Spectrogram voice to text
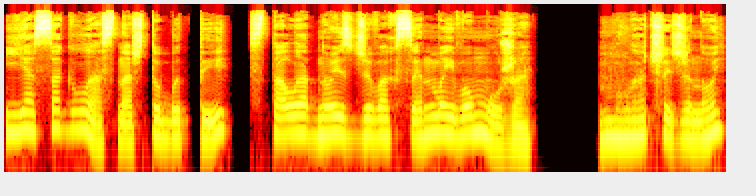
«Я согласна, чтобы ты стала одной из Дживахсен моего мужа». «Младшей женой?»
